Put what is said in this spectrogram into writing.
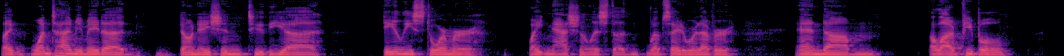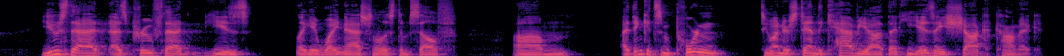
like one time he made a donation to the uh, Daily Stormer white nationalist uh, website or whatever, and um, a lot of people use that as proof that he's like a white nationalist himself. Um, I think it's important to understand the caveat that he is a shock comic.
